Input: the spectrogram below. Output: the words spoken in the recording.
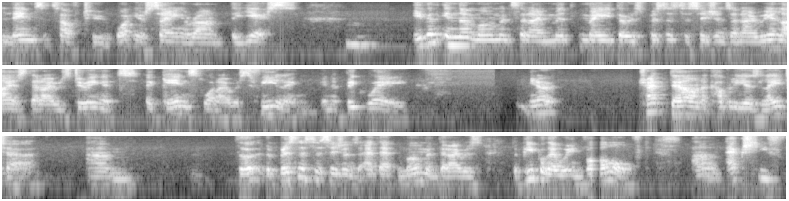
lends itself to what you're saying around the yes. Mm. Even in the moments that I made those business decisions and I realized that I was doing it against what I was feeling in a big way, you know, tracked down a couple of years later, um, the, the business decisions at that moment that I was, the people that were involved um, actually f-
